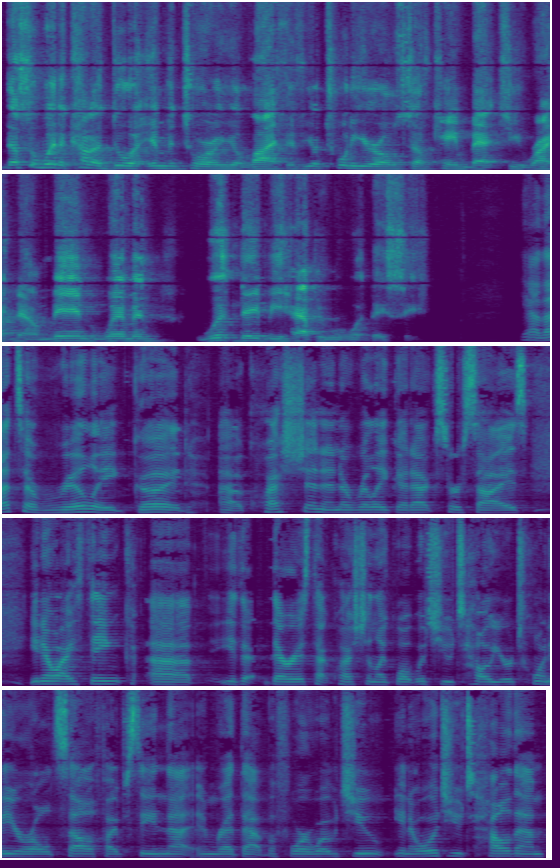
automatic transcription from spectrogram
that's a way to kind of do an inventory of your life. If your 20 year old self came back to you right now, men, women, would they be happy with what they see? Yeah, that's a really good uh, question and a really good exercise. You know, I think uh, there is that question like, what would you tell your 20 year old self? I've seen that and read that before. What would you, you know, what would you tell them?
